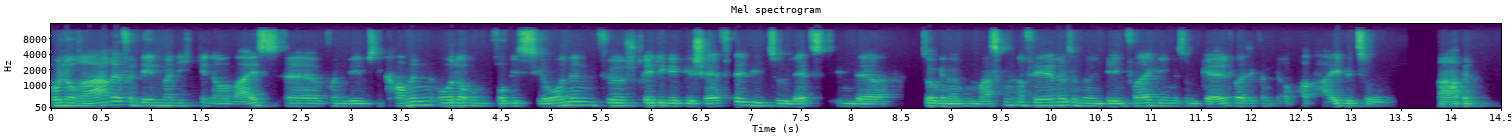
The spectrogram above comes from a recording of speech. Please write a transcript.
Honorare, von denen man nicht genau weiß, äh, von wem sie kommen, oder um Provisionen für strittige Geschäfte, wie zuletzt in der sogenannten Maskenaffäre, sondern in dem Fall ging es um Geld, was sie von ihrer Partei bezogen haben.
